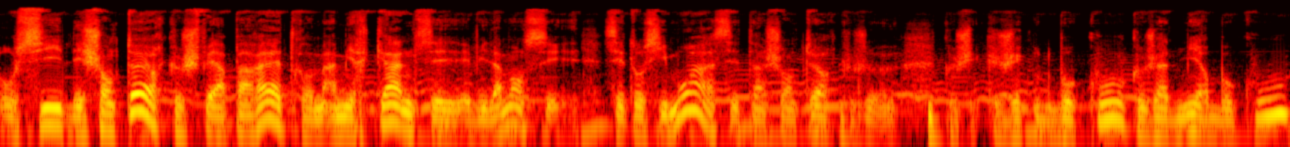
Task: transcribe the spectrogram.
Aussi, les chanteurs que je fais apparaître, Amir Khan, c'est évidemment, c'est aussi moi. C'est un chanteur que je que j'écoute beaucoup, que j'admire beaucoup.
